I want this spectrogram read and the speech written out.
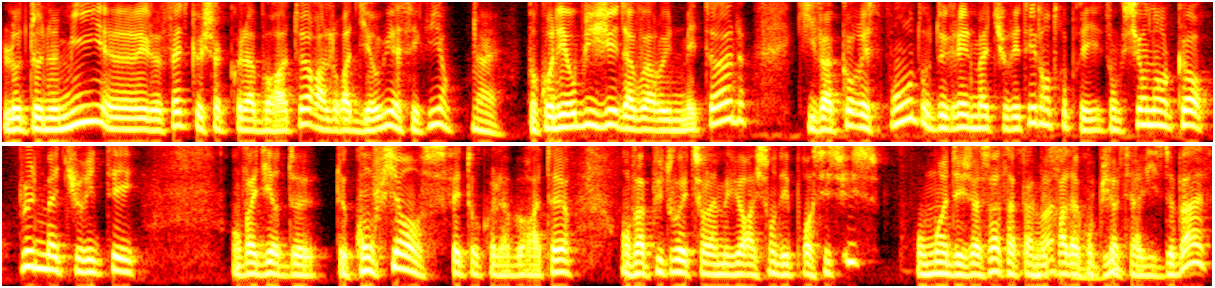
l'autonomie euh, et le fait que chaque collaborateur a le droit de dire oui à ses clients. Donc on est obligé d'avoir une méthode qui va correspondre au degré de maturité de l'entreprise. Donc si on a encore peu de maturité, on va dire de, confiance faite aux collaborateurs, on va plutôt être sur l'amélioration des processus. Au moins déjà ça, ça permettra d'accomplir le service de base.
